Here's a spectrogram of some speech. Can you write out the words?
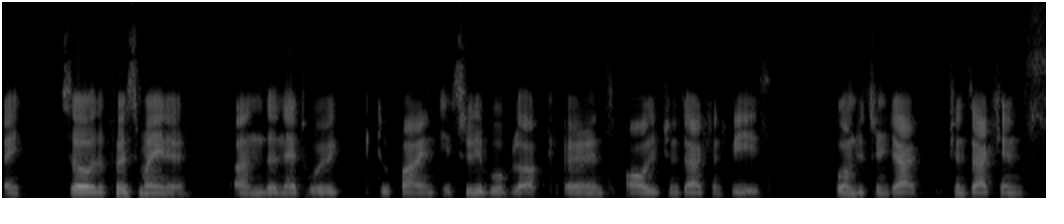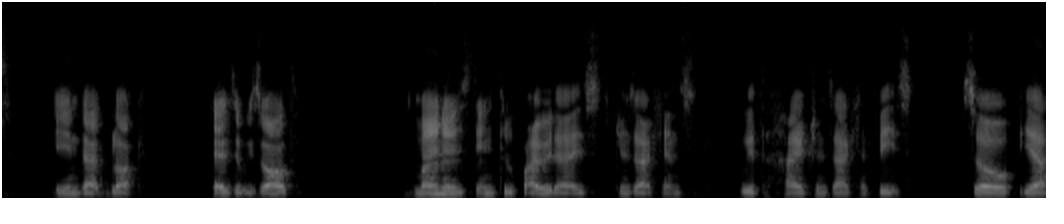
Right? So the first miner on the network to find a suitable block earns all the transaction fees from the transac transactions in that block. As a result, miners tend to prioritize transactions with high transaction fees. So yeah,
